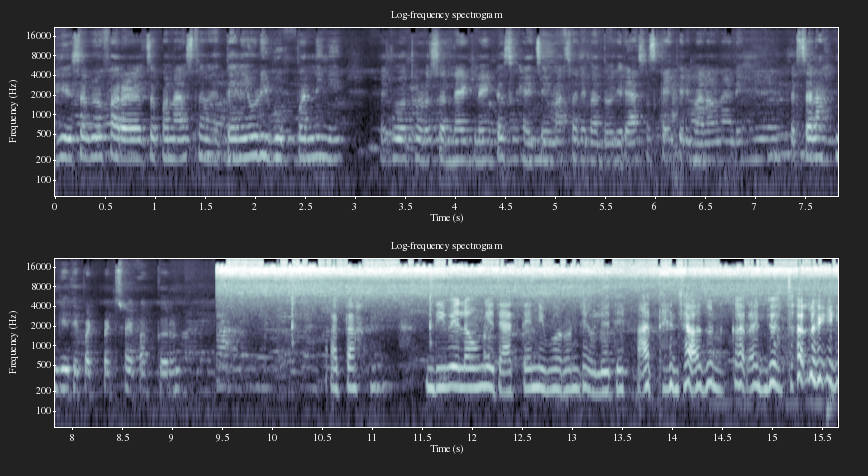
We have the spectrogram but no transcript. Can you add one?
हे सगळं फराळाचं पण असतं त्याने एवढी भूक पण नाही आहे त्याच्यामुळे थोडंसं लाइट लाईटच खायचे मसाले भात वगैरे असंच काहीतरी बनवणार आहे. तर चला घेते पटपट स्वयंपाक करून. आता दिवे लावून घेते आत्यांनी भरून ठेवले होते. आत्यांच्या अजून करंजा चालू आहे.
